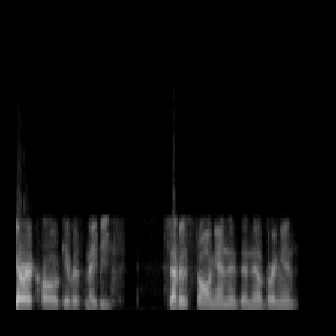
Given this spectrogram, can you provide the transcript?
Gerrit Cole will give us maybe seven strong innings, and they'll bring in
